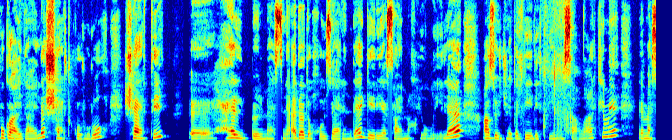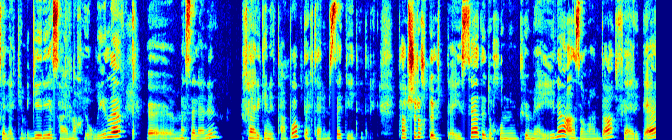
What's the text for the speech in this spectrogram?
Bu qayda ilə şərt qururuq. Şərti ə, həll bölməsini ədəd oxu üzərində geriyə saymaq yolu ilə az öncə də qeyd etdiyim misallar kimi, ə, məsələ kimi geriyə saymaq yolu ilə ə, məsələnin fərqini tapıb dəftərimizdə qeyd edirik. Tapşırıq 4-də isə ədəd oxunun köməyi ilə azalandan fərqə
